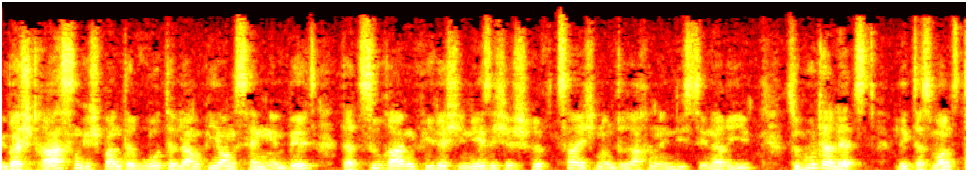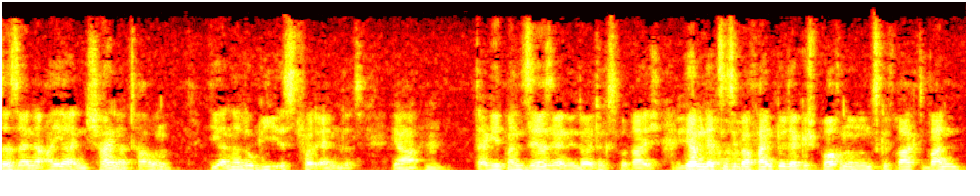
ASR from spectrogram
Über Straßen gespannte rote Lampions hängen im Bild, dazu ragen viele chinesische Schriftzeichen und Drachen in die Szenerie. Zu guter Letzt legt das Monster seine Eier in Chinatown, die Analogie ist vollendet. Ja, Mhm. da geht man sehr, sehr in den Deutungsbereich. Wir Ja. haben letztens über Feindbilder gesprochen und uns gefragt, wann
